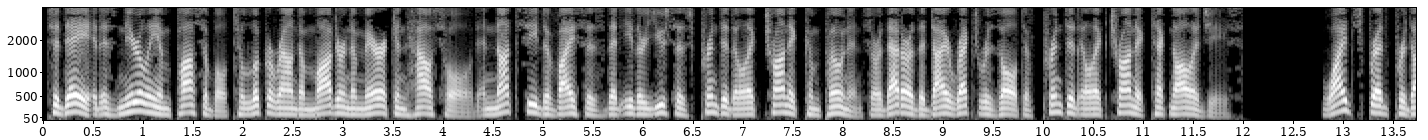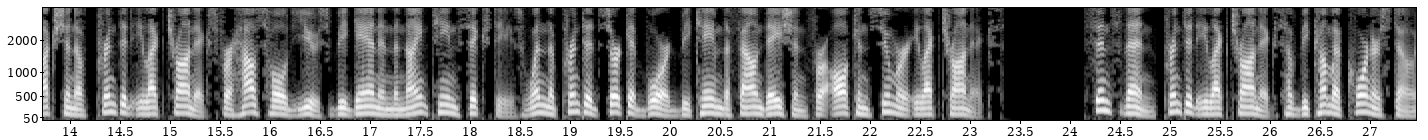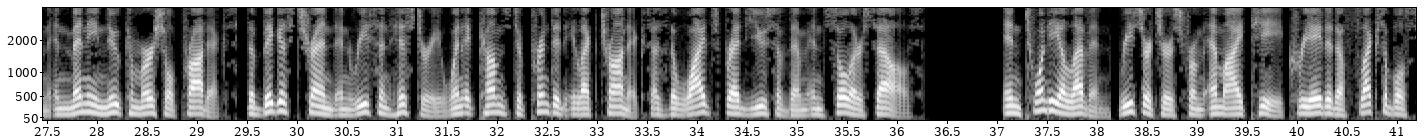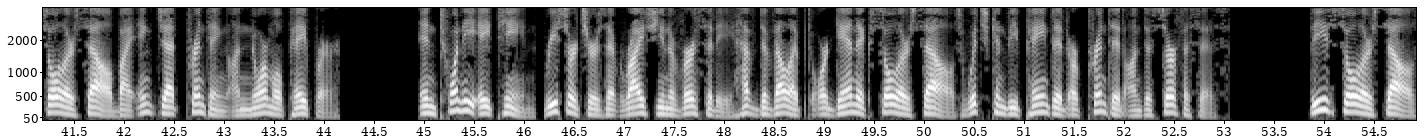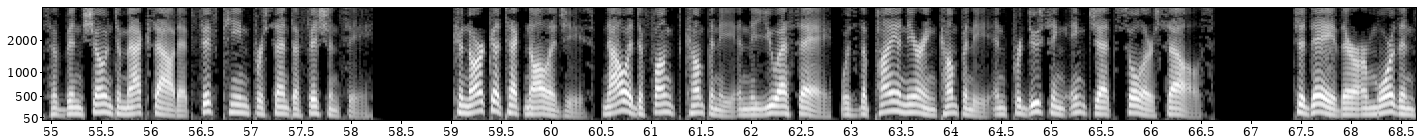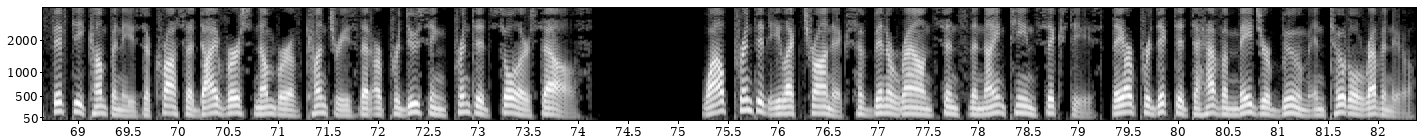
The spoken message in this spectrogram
Today it is nearly impossible to look around a modern American household and not see devices that either uses printed electronic components or that are the direct result of printed electronic technologies. Widespread production of printed electronics for household use began in the 1960s when the printed circuit board became the foundation for all consumer electronics. Since then printed electronics have become a cornerstone in many new commercial products. The biggest trend in recent history when it comes to printed electronics is the widespread use of them in solar cells. In 2011, researchers from MIT created a flexible solar cell by inkjet printing on normal paper. In 2018, researchers at Rice University have developed organic solar cells which can be painted or printed onto surfaces. These solar cells have been shown to max out at 15% efficiency. Konarka Technologies, now a defunct company in the USA, was the pioneering company in producing inkjet solar cells. Today there are more than 50 companies across a diverse number of countries that are producing printed solar cells. While printed electronics have been around since the 1960s, they are predicted to have a major boom in total revenue.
